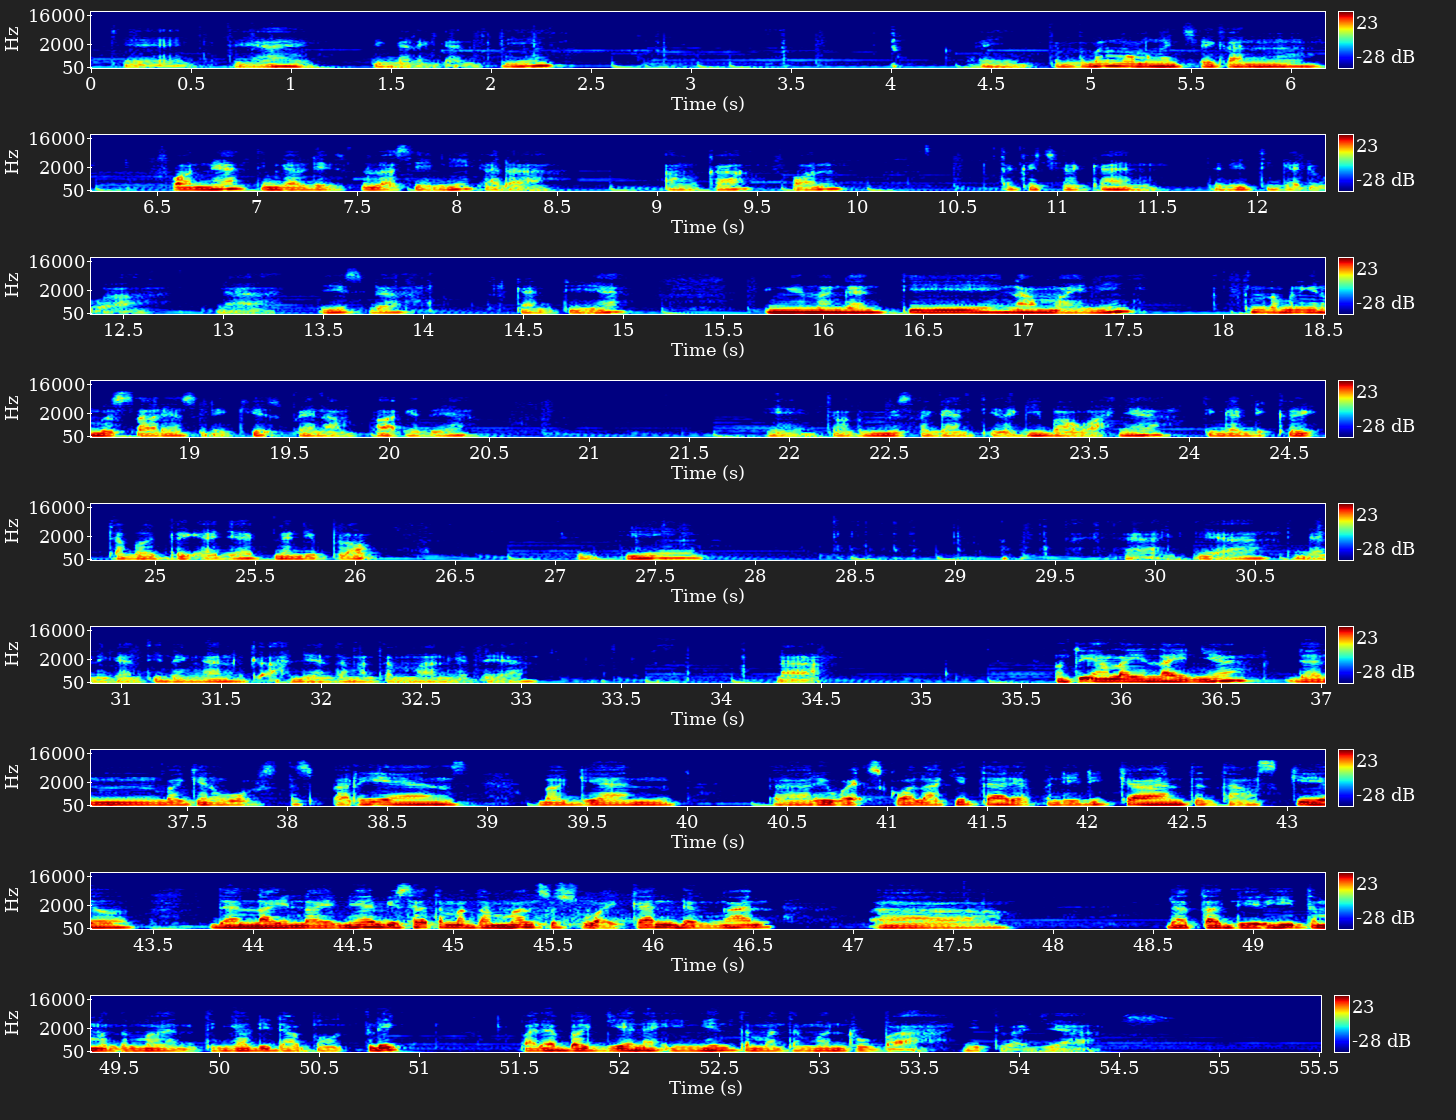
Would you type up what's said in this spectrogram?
Oke, gitu ya. Tinggal ganti teman-teman mau mengecilkan fontnya tinggal di sebelah sini ada angka font. Kita kecilkan jadi 32 nah ini sudah terganti ya. Ingin mengganti nama ini teman-teman ingin besarnya sedikit supaya nampak gitu ya. Teman-teman bisa ganti lagi bawahnya tinggal di klik double klik aja dan di blok jadi nah itu ya tinggal diganti dengan keahlian teman-teman gitu ya Nah, untuk yang lain-lainnya dan bagian work experience, bagian uh, riwayat sekolah kita, riwayat pendidikan, tentang skill dan lain-lainnya bisa teman-teman sesuaikan dengan uh, data diri teman-teman. Tinggal di double klik pada bagian yang ingin teman-teman rubah, gitu aja.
